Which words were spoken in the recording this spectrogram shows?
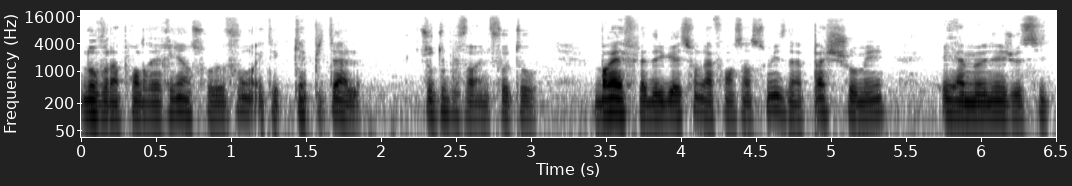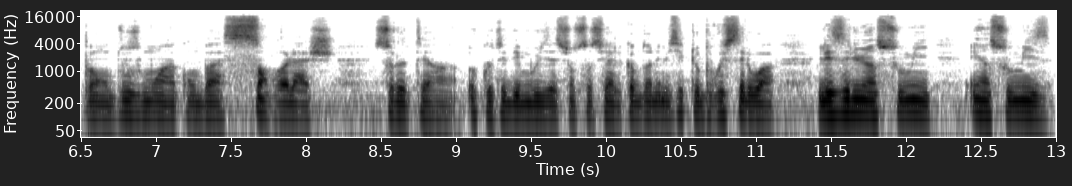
dont vous n'apprendrez rien sur le fond était capital surtout pour faire une photo. Bref, la délégation de la France Insoumise n'a pas chômé et a mené, je cite, pendant 12 mois un combat sans relâche sur le terrain, aux côtés des mobilisations sociales, comme dans l'hémicycle bruxellois. Les élus insoumis et insoumises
